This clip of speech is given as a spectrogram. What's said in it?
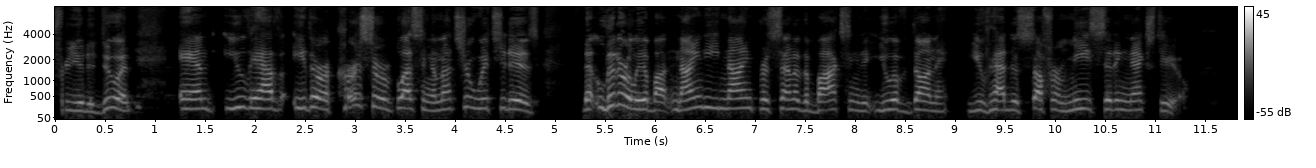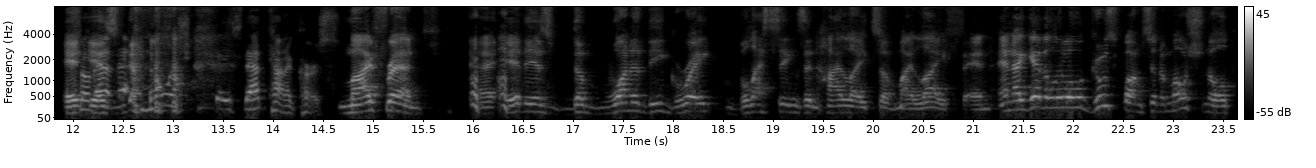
for you to do it. And you have either a curse or a blessing. I'm not sure which it is. That literally about 99% of the boxing that you have done, you've had to suffer me sitting next to you. It so is, that, that, no one should face that kind of curse. My friend, uh, it is the one of the great blessings and highlights of my life. And and i get a little goosebumps and emotional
